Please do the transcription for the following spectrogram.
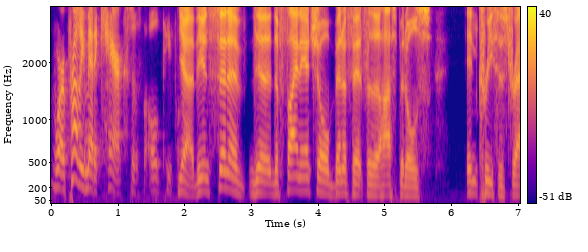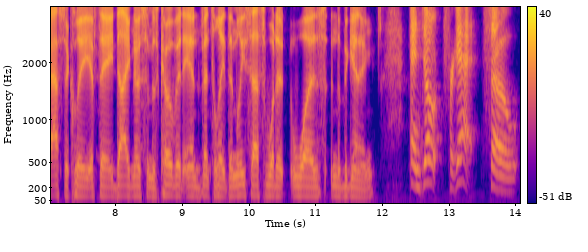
were probably Medicare because it was the old people. Yeah, the incentive, the the financial benefit for the hospitals increases drastically if they diagnose them as COVID and ventilate them. At least that's what it was in the beginning. And don't forget, so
